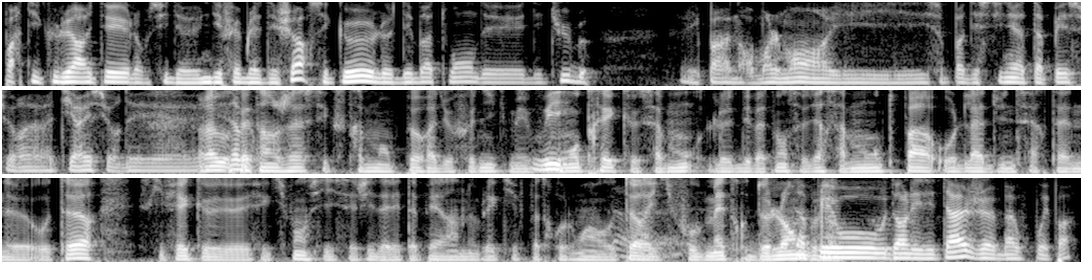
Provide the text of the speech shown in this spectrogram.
Particularité, là aussi, une des faiblesses des chars, c'est que le débattement des, des tubes et pas normalement, ils ne sont pas destinés à taper sur, à tirer sur des. Là, des vous faites un geste extrêmement peu radiophonique, mais vous oui. montrez que ça monte, le débattement, ça veut dire que ça monte pas au-delà d'une certaine hauteur, ce qui fait que effectivement, s'il s'agit d'aller taper un objectif pas trop loin en hauteur euh, et qu'il faut mettre de l'angle. Taper haut dans les étages, bah, vous pouvez pas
